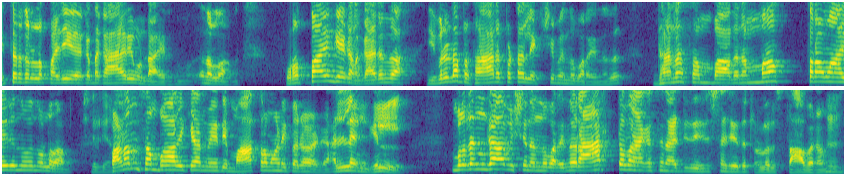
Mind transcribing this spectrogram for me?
ഇത്തരത്തിലുള്ള പഴി കേൾക്കേണ്ട കാര്യമുണ്ടായിരുന്നു എന്നുള്ളതാണ്. ഉറപ്പായും കേൾക്കണം. കാര്യം എന്താ? ഇവരുടെ പ്രധാനപ്പെട്ട ലക്ഷ്യം എന്ന് പറയുന്നത് ധനസമ്പാദനം മാത്രമായിരുന്നു എന്നുള്ളതാണ്. പണം സമ്പാദിക്കാൻ വേണ്ടി മാത്രമാണ് ഈ പരിപാടി. അല്ലെങ്കിൽ മൃദംഗ വിഷൻ എന്ന് പറയുന്ന ഒരു ആർട്ട് മാഗസിൻ ആയിട്ട് രജിസ്റ്റർ ചെയ്തിട്ടുള്ള ഒരു സ്ഥാപനം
